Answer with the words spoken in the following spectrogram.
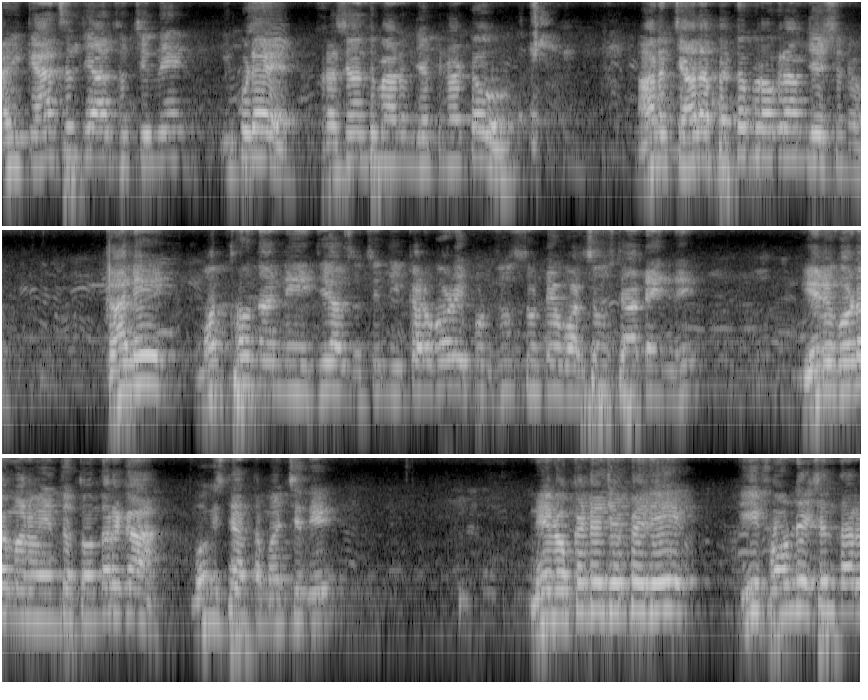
అది క్యాన్సిల్ చేయాల్సి వచ్చింది. ఇప్పుడే ప్రశాంత్ మేడం చెప్పినట్టు ఆడ చాలా పెద్ద ప్రోగ్రాం చేసినాం. కానీ మొత్తం దాన్ని చేయాల్సి వచ్చింది. ఇక్కడ కూడా ఇప్పుడు చూస్తుంటే వర్షం స్టార్ట్ అయింది. ఈడ కూడా మనం ఎంత తొందరగా ముగిస్తే అంత మంచిది. నేను ఒక్కటే చెప్పేది ఈ ఫౌండేషన్ తర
